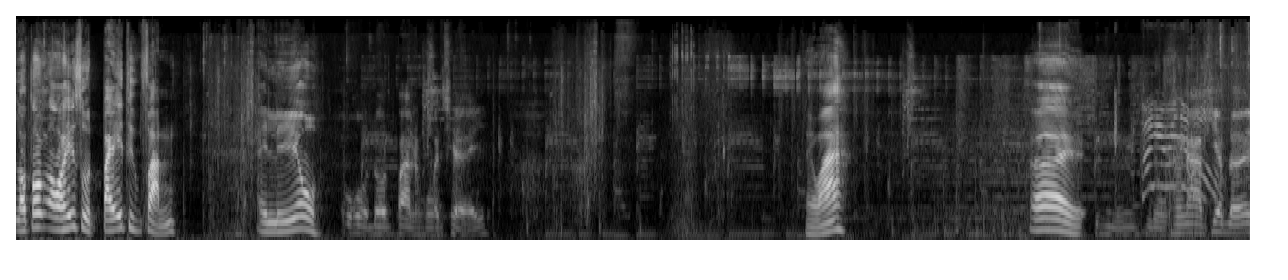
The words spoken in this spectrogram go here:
เราต้องเอาให้สุดไปให้ถึงฝัน ไอ้เลวโอ้โห โดนปาดหัวเฉย ไหนวะเอ้ย อื้อหืออยู่ข้างหน้าเพียบเลย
